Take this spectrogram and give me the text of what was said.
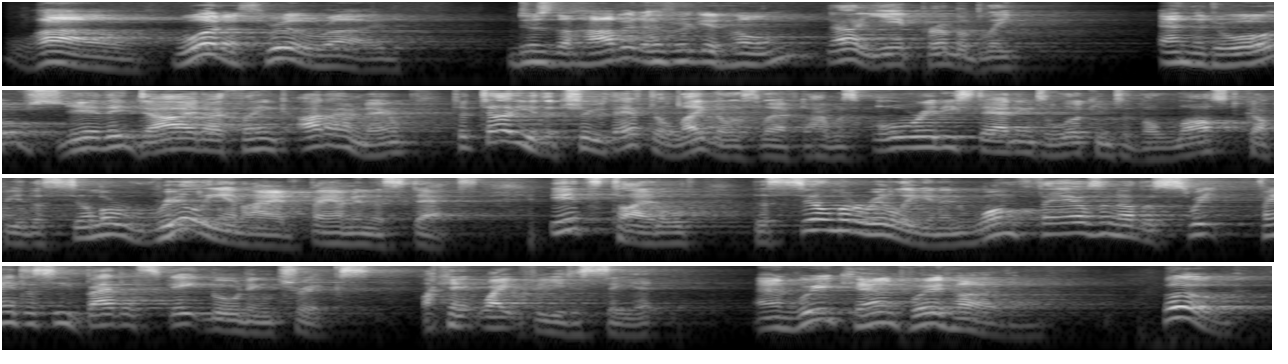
Wow, what a thrill ride. Does the Hobbit ever get home? Oh, yeah, probably. And the dwarves? Yeah, they died, I think. I don't know. To tell you the truth, after Legolas left, I was already starting to look into the lost copy of the Silmarillion I had found in the stacks. It's titled The Silmarillion and 1000 Other Sweet Fantasy Battle Skateboarding Tricks. I can't wait for you to see it. And we can't wait either. Oh,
